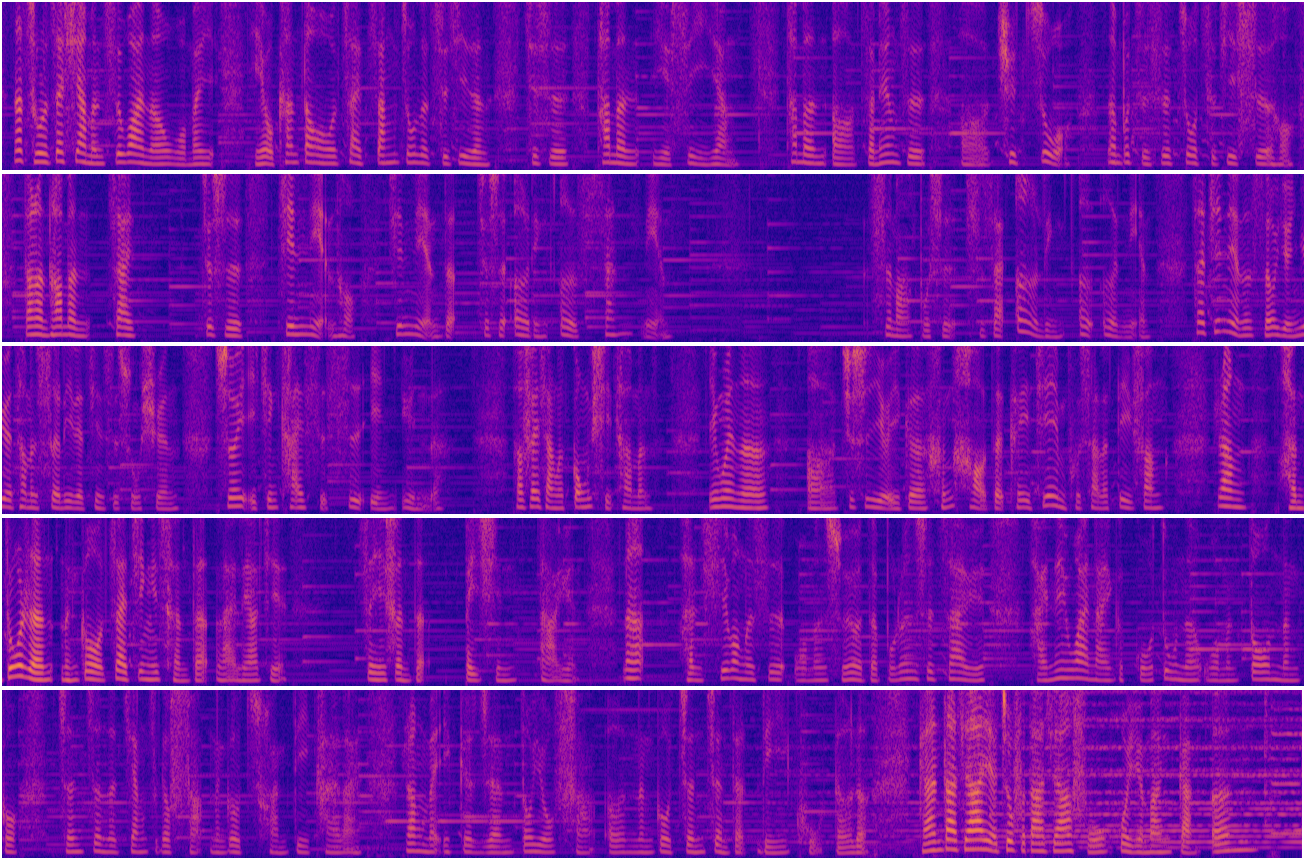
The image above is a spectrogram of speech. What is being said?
那除了在厦门之外呢，我们也有看到在漳州的慈济人，其实他们也是一样，他们呃怎么样子呃去做。那不只是做慈济事哈，当然他们在就是今年哈，今年的就是二零二三年，是吗？不是，是在二零二二年，在今年的时候，元月他们设立了进士书轩，所以已经开始试营运了。他非常的恭喜他们，因为呢，呃，就是有一个很好的可以接引菩萨的地方，让。很多人能够再进一层的来了解这一份的悲心大愿，那很希望的是，我们所有的不论是在于海内外哪一个国度呢，我们都能够真正的将这个法能够传递开来，让每一个人都有法而能够真正的离苦得乐。感恩大家，也祝福大家福慧圆满，感恩。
